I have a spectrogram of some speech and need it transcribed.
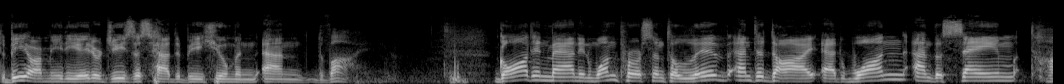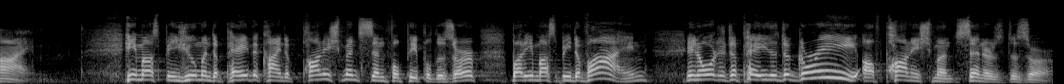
to be our mediator, Jesus had to be human and divine. God and man in one person to live and to die at one and the same time. He must be human to pay the kind of punishment sinful people deserve, but he must be divine in order to pay the degree of punishment sinners deserve.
